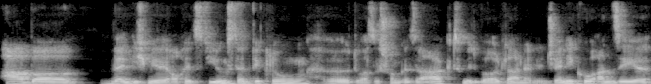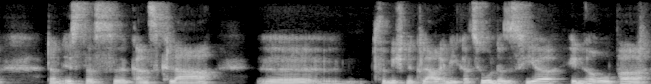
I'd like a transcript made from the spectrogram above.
Aber wenn ich mir auch jetzt die jüngste Entwicklung, du hast es schon gesagt, mit Worldline und Ingenico ansehe, dann ist das ganz klar für mich eine klare Indikation, dass es hier in Europa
